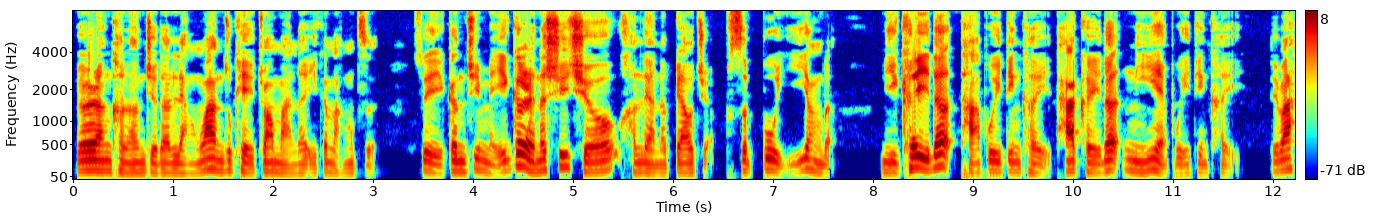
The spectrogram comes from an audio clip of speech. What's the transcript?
有的人可能觉得两万就可以装满了一个篮子。所以根据每一个人的需求衡量的标准是不一样的。你可以的，他不一定可以；他可以的，你也不一定可以，对吧？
